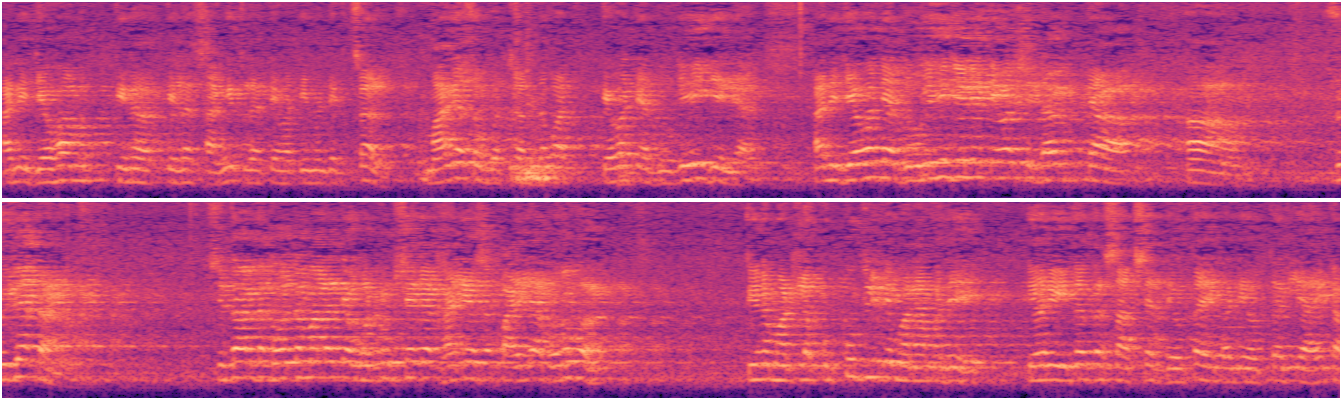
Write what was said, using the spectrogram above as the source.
आणि जेव्हा मग तिनं तिला सांगितलं तेव्हा ती म्हणजे चल माझ्यासोबत चल तेव्हा तेव्हा त्या दोघेही गेल्या. आणि जेव्हा त्या दोघेही गेले तेव्हा सिद्धार्थ त्या अं, सुजाताने सिद्धार्थ गौतमाला त्या वटवृक्षाच्या खाली असं पाहिल्याबरोबर तिनं म्हटलं कुटकुटली ते मनामध्ये? तेव्हा इथं तर साक्षात देवता एखादी अवतरली आहे का?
